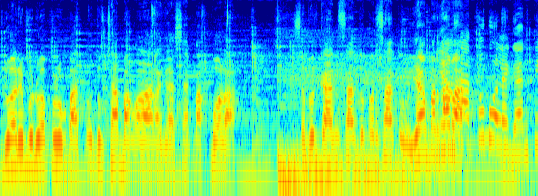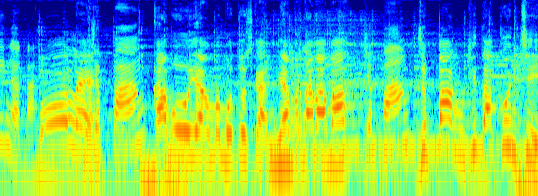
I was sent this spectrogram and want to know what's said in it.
2024 untuk cabang olahraga sepak bola. Sebutkan satu persatu. Yang pertama, Yang satu boleh ganti nggak kak? boleh. Jepang, Kamu yang memutuskan. Yang pertama apa? Jepang, Jepang kita kunci.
